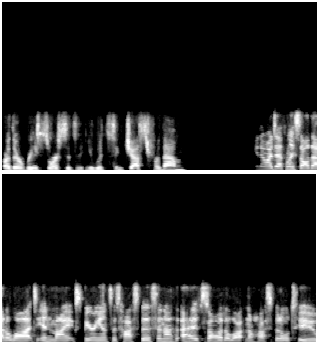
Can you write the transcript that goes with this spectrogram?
are there resources that you would suggest for them? You know, I definitely saw that a lot in my experience as hospice, and I, I saw it a lot in the hospital too.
